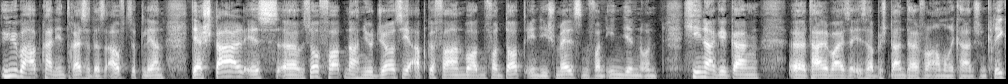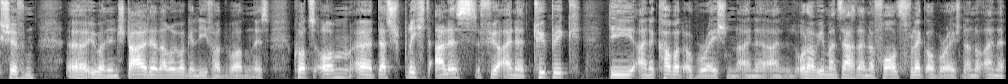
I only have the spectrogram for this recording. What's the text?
Überhaupt kein Interesse, das aufzuklären. Der Stahl ist äh, sofort nach New Jersey abgefahren worden, von dort in die Schmelzen von Indien und China gegangen. Äh, teilweise ist er Bestandteil von amerikanischen Kriegsschiffen äh, über den Stahl, der darüber geliefert worden ist. Kurzum, äh, das spricht alles für eine Typik, die eine Covered Operation, eine, eine, oder wie man sagt, eine False Flag Operation, eine, eine,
